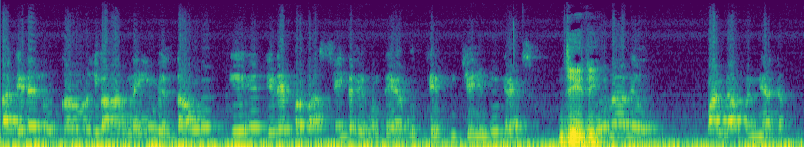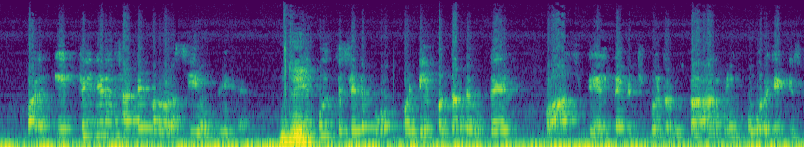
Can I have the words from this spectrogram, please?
ਤਾਂ ਜਿਹੜੇ ਲੋਕਾਂ ਨੂੰ ਰੁਜ਼ਗਾਰ ਨਹੀਂ ਮਿਲਦਾ ਉਹ ਇਹ ਜਿਹੜੇ ਪ੍ਰਵਾਸੀ ਗਏ ਹੁੰਦੇ ਆ ਉੱਥੇ ਦੂਜੇ ਇਮੀਗ੍ਰੈਂਟਸ ਜੀ ਜੀ ਉਹਨਾਂ ਦੇ ਭਾਂਡਾ ਬੰਨਿਆ ਜਾਂਦਾ ਪਰ ਇੱਥੇ ਜਿਹੜੇ ਸਾਡੇ ਪ੍ਰਵਾਸੀ ਆਉਂਦੇ ਹੈ ਜੀ ਇਹ ਕੋਈ ਕਿਸੇ ਦੇ ਬਹੁਤ ਵੱਡੀ ਪੱਧਰ ਦੇ ਉੱਤੇ ਬਾਸ ਸਕੇਲ ਦੇ ਵਿੱਚ ਕੋਈ ਰੁਜ਼ਗਾਰ ਨਹੀਂ ਹੋ ਰਹੇ ਕਿਸੇ।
